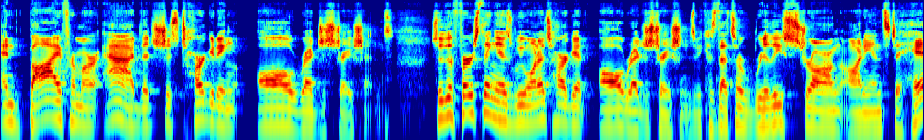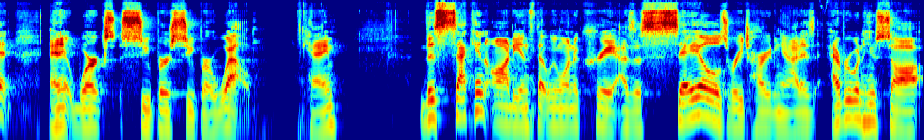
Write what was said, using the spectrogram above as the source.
and buy from our ad that's just targeting all registrations. So the first thing is we want to target all registrations because that's a really strong audience to hit and it works super, super well. Okay. The second audience that we want to create as a sales retargeting ad is everyone who saw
